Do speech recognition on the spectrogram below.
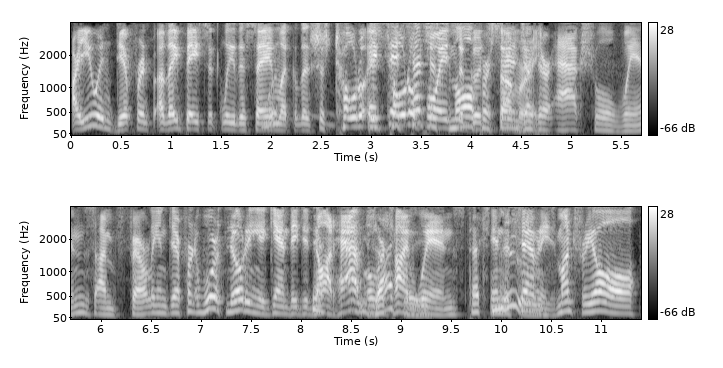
Are you indifferent? Are they basically the same? Like it's just total. It's, It's, it's total such points. a small good percentage summary. of their actual wins. I'm fairly indifferent. Worth noting again, they did not have exactly. overtime wins That's in new. the 70s. Montreal,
